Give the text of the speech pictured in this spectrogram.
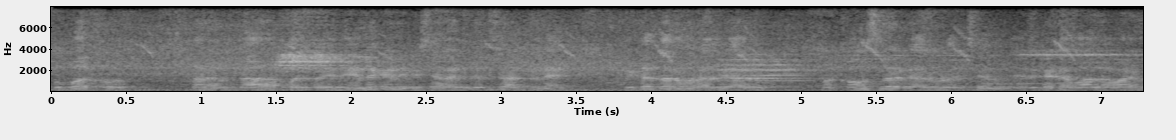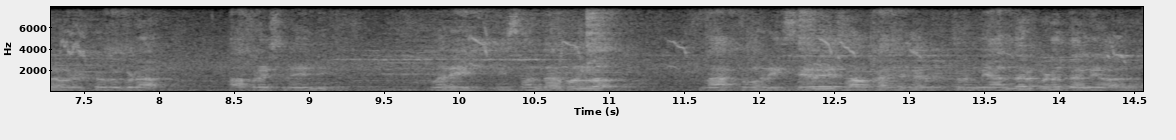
భూపాత్పూర్ తనకు దాదాపు పది పదిహేను ఏళ్ళ కానీ విషయాలని తెలుసు. అట్లనే పిట్ట ధర్మరాజు గారు మా కౌన్సిలర్ గారు కూడా వచ్చారు. ఎందుకంటే వాళ్ళ వాళ్ళలో ఉండేటోళ్ళు కూడా ఆపరేషన్ అయింది. మరి ఈ సందర్భంలో నాకు మరి ఈ సేవ చేసే అవకాశం కల్పిస్తున్న మీ అందరు కూడా ధన్యవాదాలు.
